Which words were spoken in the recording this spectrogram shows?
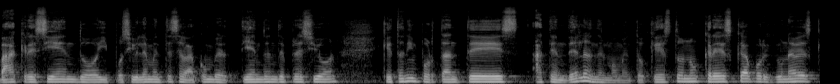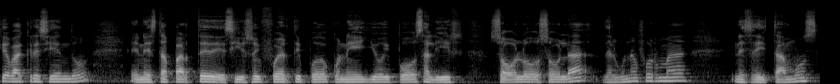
va creciendo y posiblemente se va convirtiendo en depresión, qué tan importante es atenderla en el momento, que esto no crezca, porque una vez que va creciendo en esta parte de decir soy fuerte y puedo con ello y puedo salir solo o sola, de alguna forma necesitamos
